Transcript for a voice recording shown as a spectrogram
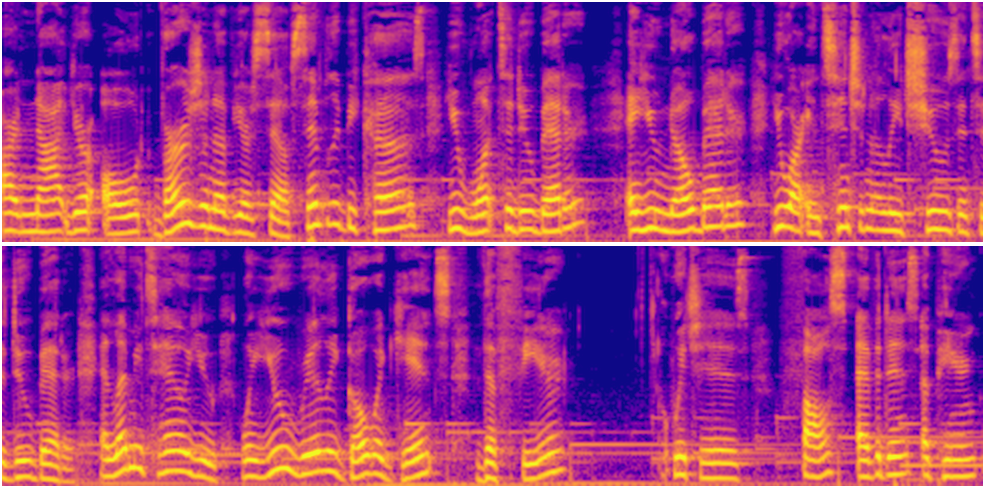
are not your old version of yourself simply because you want to do better and you know better, you are intentionally choosing to do better. And let me tell you, when you really go against the fear, which is false evidence appearing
